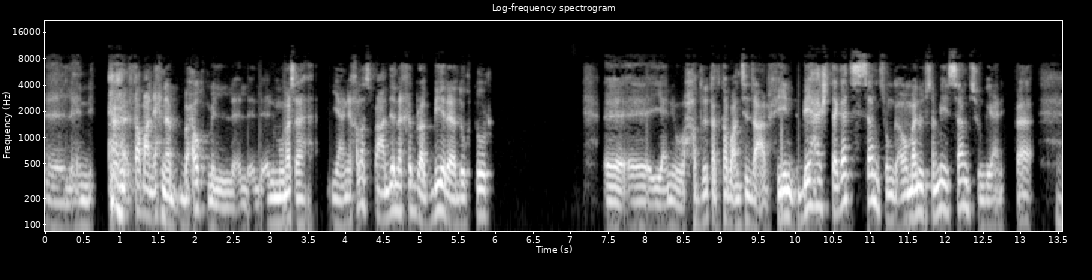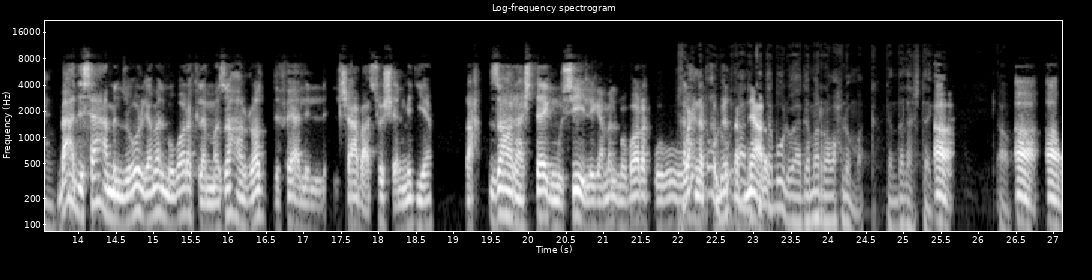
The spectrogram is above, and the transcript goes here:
آه، لأن طبعا إحنا بحكم ال- ال- الممارسة يعني خلاص بقى عندنا خبرة كبيرة يا دكتور. آه، آه، يعني وحضرتك طبعا سيد العارفين بهاشتاجات السامسونج أو ما نسميه السامسونج يعني. فبعد ساعة من ظهور جمال مبارك لما ظهر رد فعل الشعب على ال social media راح ظهر هاشتاج مسيء لجمال مبارك وإحنا بخبرتنا يعني بنعرف. كتبوا له يا جمال روح لأمك كان ده الهاشتاج آه. آه. آه آه،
